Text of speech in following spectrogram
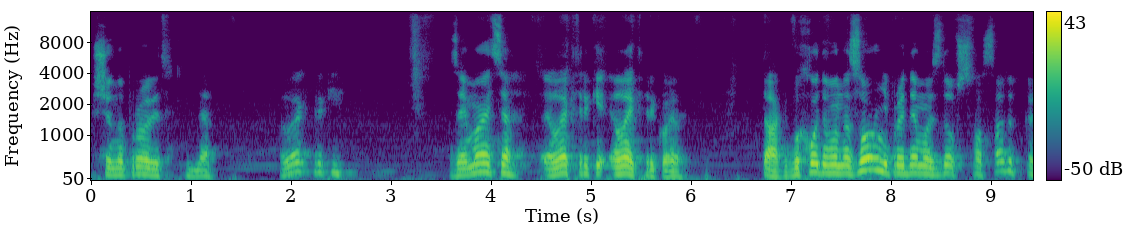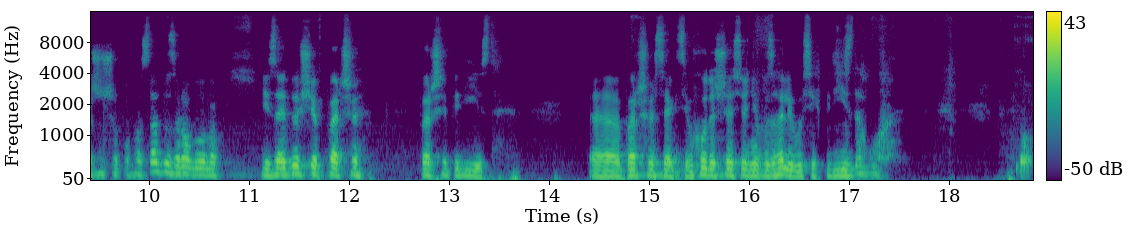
шинопровід для електрики. Займаються електрики електрикою. Так, виходимо назовні, пройдемо вздовж фасаду, покажу, що по фасаду зроблено. І зайду ще в перший, перший під'їзд е, першої секції. Виходить, що я сьогодні взагалі в усіх під'їздах був. Ну,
